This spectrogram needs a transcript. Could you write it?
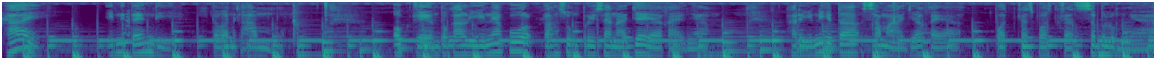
Hai, ini Tendi, teman kamu. Oke, untuk kali ini aku langsung present aja ya kayaknya. Hari ini kita sama aja kayak podcast-podcast sebelumnya.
